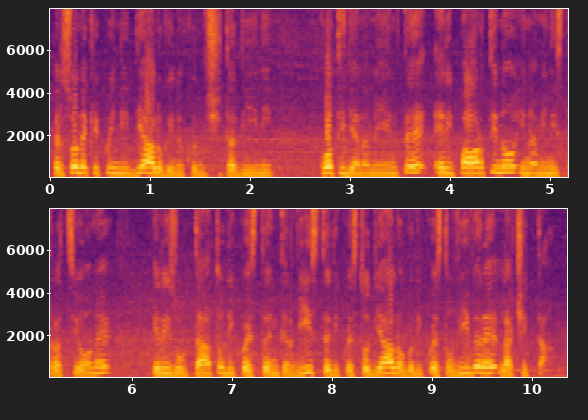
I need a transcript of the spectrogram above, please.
persone che quindi dialoghino con i cittadini quotidianamente e riportino in amministrazione il risultato di queste interviste, di questo dialogo, di questo vivere la città.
